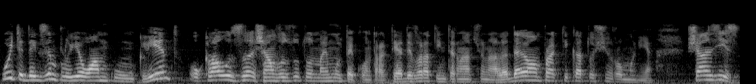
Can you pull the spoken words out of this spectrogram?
Uite, de exemplu, eu am cu un client o clauză și am văzut-o în mai multe contracte, e adevărat internațională, dar eu am practicat-o și în România. Și am zis,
